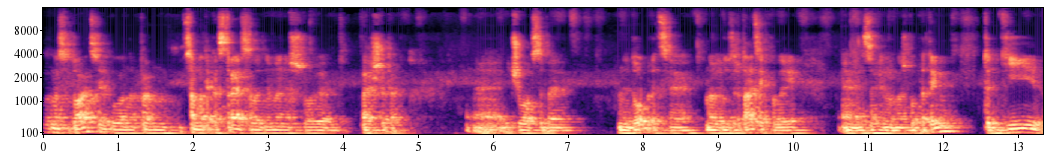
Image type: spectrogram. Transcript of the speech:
Одна ситуація була, напевно, саме така стресова для мене, що перше так е, відчував себе недобре. Це на одній з ротацій, коли е, загинув наш побратим. Тоді,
